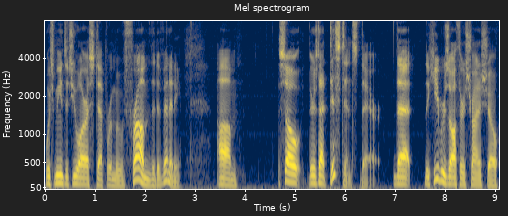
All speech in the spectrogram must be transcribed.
which means that you are a step removed from the divinity. Um, so there's that distance there that the Hebrews author is trying to show.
